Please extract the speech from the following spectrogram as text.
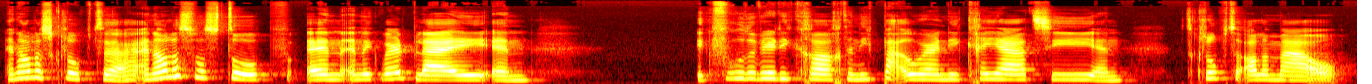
En alles klopte. En alles was top. En, en ik werd blij. En ik voelde weer die kracht en die power en die creatie. En klopte allemaal.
